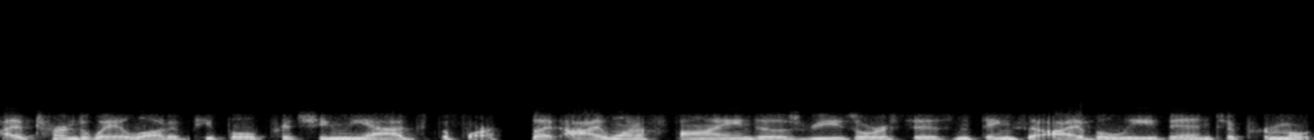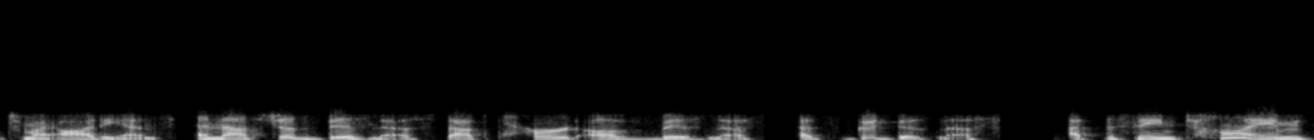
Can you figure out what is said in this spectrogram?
I've turned away a lot of people pitching me ads before but I want to find those resources and things that I believe in to promote to my audience and that's just business that's part of business that's good business at the same time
